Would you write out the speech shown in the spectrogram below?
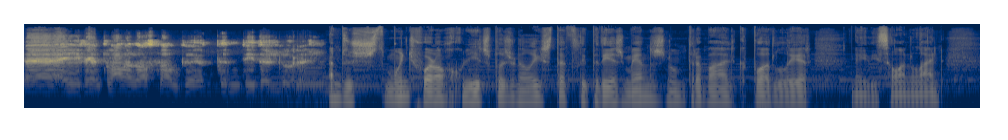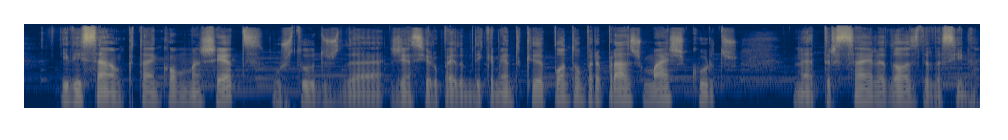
a eventual adoção de, de, medidas duras. Ambos os testemunhos foram recolhidos pela jornalista Filipe Dias Mendes num trabalho que pode ler na edição online. Edição que tem como manchete os estudos da Agência Europeia do Medicamento que apontam para prazos mais curtos na terceira dose da vacina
